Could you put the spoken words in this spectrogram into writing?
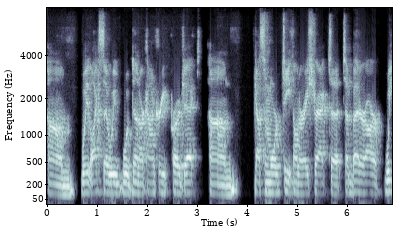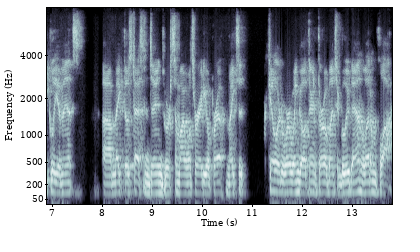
Um, we, like I said, we've, we've done our concrete project, um, got some more teeth on the racetrack to, to better our weekly events, uh, make those test and tunes where somebody wants radial prep, makes it killer to where we can go out there and throw a bunch of glue down and let them fly.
